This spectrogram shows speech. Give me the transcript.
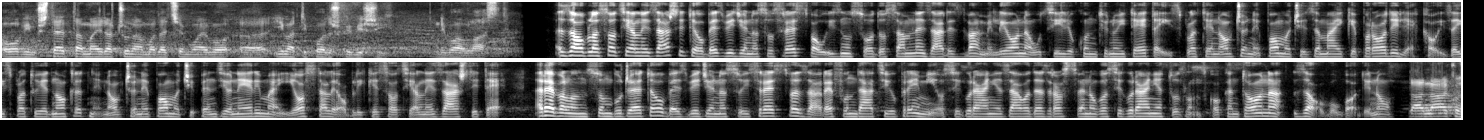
ovim štetama i računamo da ćemo evo, imati podršku i viših nivoa vlasti. Za oblast socijalne zaštite obezbijeđena su sredstva u iznosu od 18,2 miliona u cilju kontinuiteta isplate novčane pomoći za majke porodilje, kao i za isplatu jednokratne novčane pomoći penzionerima i ostale oblike socijalne zaštite. Rebalansom budžeta obezbijeđena su i sredstva za refundaciju premije osiguranja Zavoda zdravstvenog osiguranja Tuzlanskog kantona za ovu godinu. Da nakon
